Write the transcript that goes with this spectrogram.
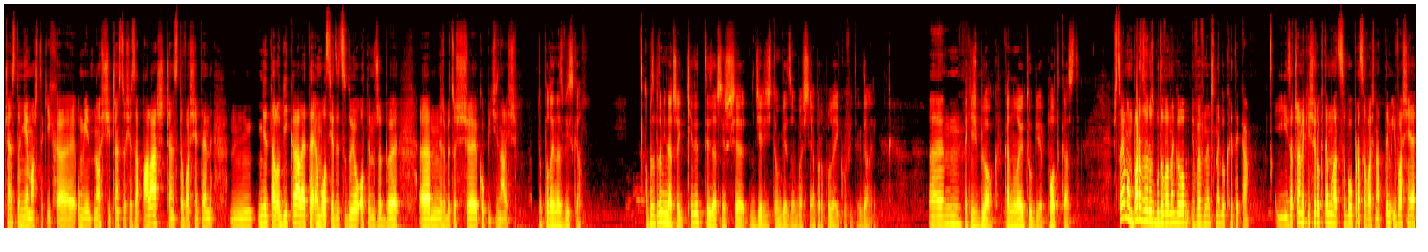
często nie masz takich e, umiejętności, często się zapalasz, często właśnie ten, mm, nie ta logika, ale te emocje decydują o tym, żeby, żeby coś e, kupić i znaleźć. To podaj nazwiska. A zapytam inaczej, kiedy Ty zaczniesz się dzielić tą wiedzą właśnie a propos lejków i tak dalej? Um, Jakiś blog, kanał na YouTubie, podcast? Wiesz co, ja mam bardzo rozbudowanego wewnętrznego krytyka. I zacząłem jakiś rok temu nad sobą pracować nad tym i właśnie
